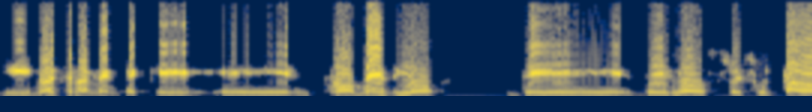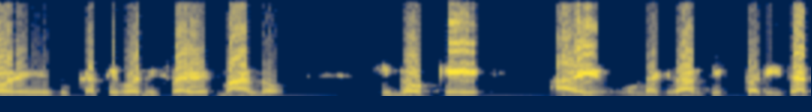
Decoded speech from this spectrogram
Y no es solamente que el promedio de, de los resultados educativos en Israel es malo, sino que hay una gran disparidad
